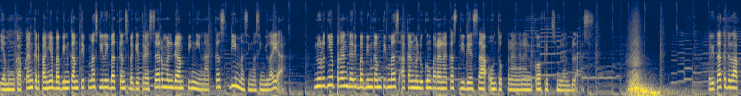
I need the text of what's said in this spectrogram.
Ia mengungkapkan ke depannya Babin Kamtipmas dilibatkan sebagai tracer mendampingi nakes di masing-masing wilayah. Menurutnya peran dari Babin Kamtimas akan mendukung para nakes di desa untuk penanganan COVID-19. Berita ke-8.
